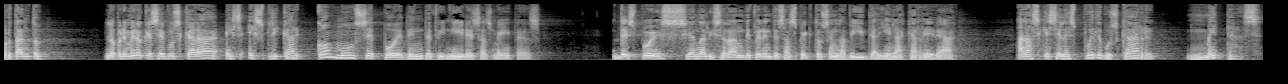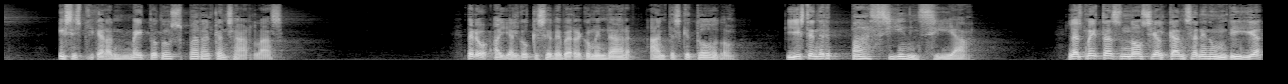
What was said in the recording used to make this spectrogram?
por tanto, lo primero que se buscará es explicar cómo se pueden definir esas metas. Después se analizarán diferentes aspectos en la vida y en la carrera a las que se les puede buscar metas y se explicarán métodos para alcanzarlas. Pero hay algo que se debe recomendar antes que todo, y es tener paciencia. Las metas no se alcanzan en un día,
